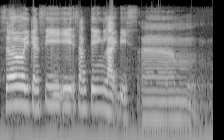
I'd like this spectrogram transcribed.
So you can see it something like this. Um,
